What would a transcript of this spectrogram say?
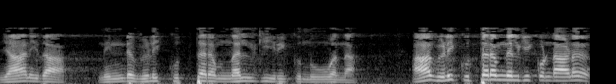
ഞാനിതാ നിന്റെ വിളിക്കുത്തരം നൽകിയിരിക്കുന്നു എന്ന. ആ വിളിക്കുത്തരം നൽകിക്കൊണ്ടാണ്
